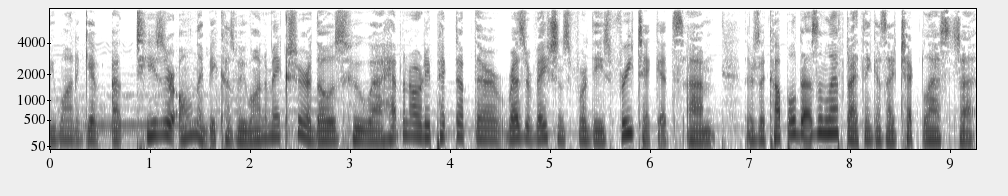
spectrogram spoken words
we want to give a teaser only because we want to make sure those who uh, haven't already picked up their reservations for these free tickets. Um, there's a couple dozen left, I think, as I checked last uh,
